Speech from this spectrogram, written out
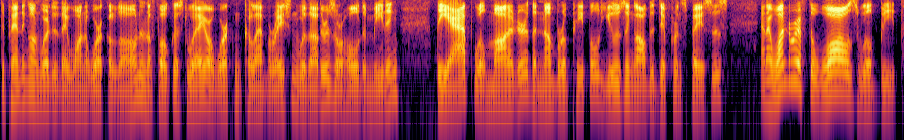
depending on whether they want to work alone in a focused way or work in collaboration with others or hold a meeting. The app will monitor the number of people using all the different spaces, and I wonder if the walls will beep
